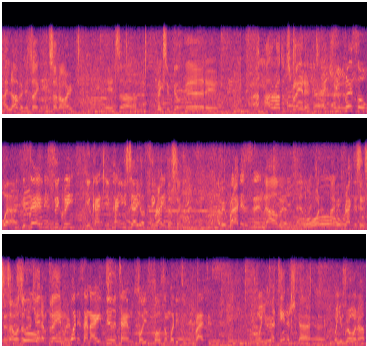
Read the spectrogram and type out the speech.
I love it. It's like it's an art. It's uh makes you feel good. It, I, I don't know how to explain it. You play so well. Is there any secret? You can, you, can you share your secret? practicing. I've been Practicing? Yeah, I've been, Oh. I've been practicing since I was a So, little kid. I'm playing with. what is an ideal time for, for somebody to practice? when you're a teenage guy or when you're growing up.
